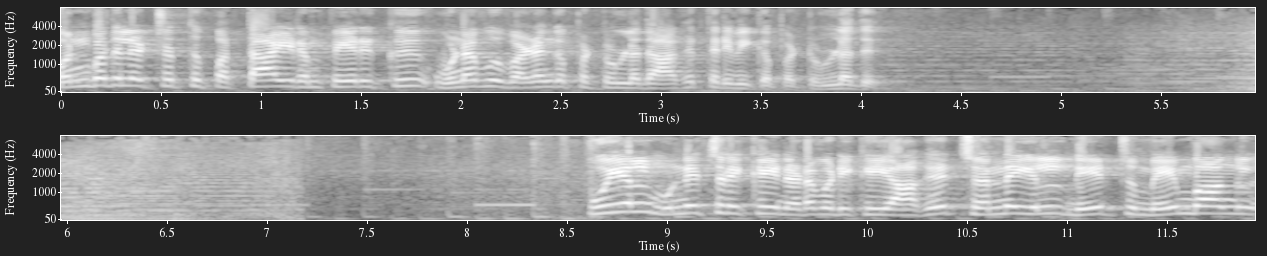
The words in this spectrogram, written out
ஒன்பது லட்சத்து பத்தாயிரம் பேருக்கு உணவு வழங்கப்பட்டுள்ளதாக தெரிவிக்கப்பட்டுள்ளது. புயல் முன்னெச்சரிக்கை நடவடிக்கையாக சென்னையில் நேற்று மேம்பாங்க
